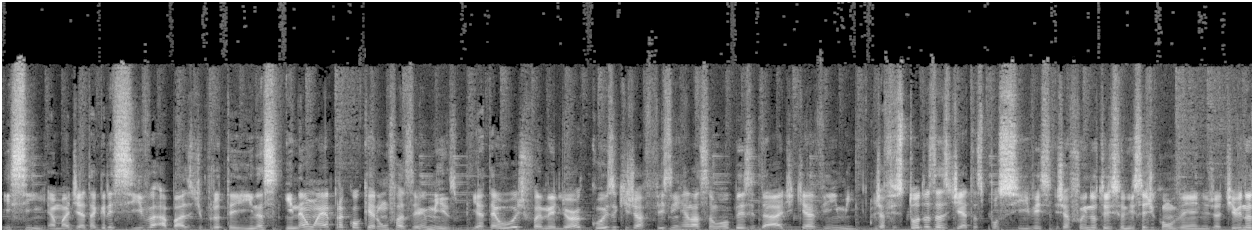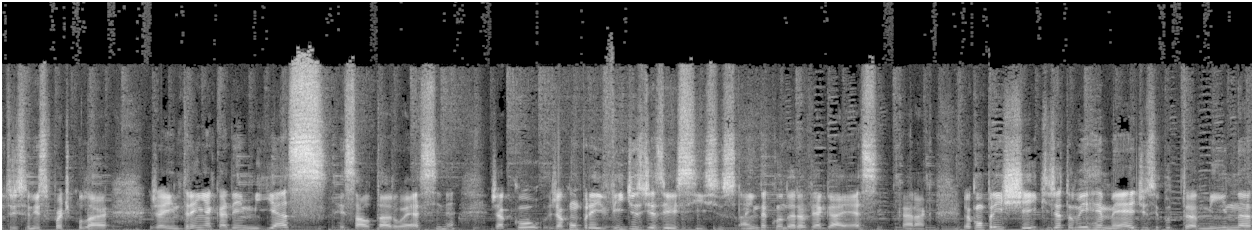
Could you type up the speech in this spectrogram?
e sim, é uma dieta agressiva à base de proteínas, e não é pra qualquer um fazer mesmo. E até hoje foi a melhor coisa que já fiz em relação à obesidade que havia em mim. Já fiz todas as dietas possíveis, já fui nutricionista de convênio, já tive nutricionista particular, já entrei em academias, ressaltar o S, né? Já, co- já comprei vídeos de exercícios, ainda quando era VHS, caraca. Já comprei shake, já tomei remédios, ibutamina,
